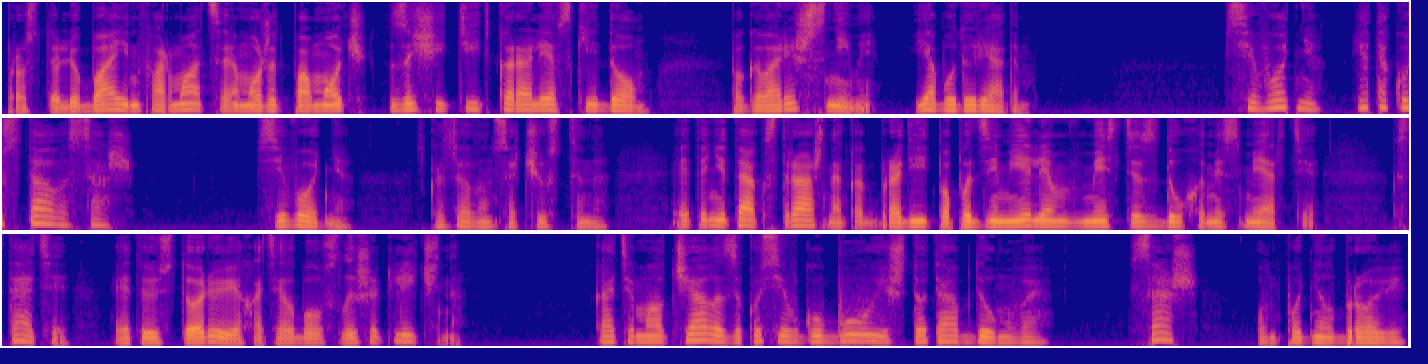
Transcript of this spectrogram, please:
«Просто любая информация может помочь защитить королевский дом. Поговоришь с ними, я буду рядом». «Сегодня? Я так устала, Саш». «Сегодня», — сказал он сочувственно. Это не так страшно, как бродить по подземельям вместе с духами смерти. Кстати, эту историю я хотел бы услышать лично». Катя молчала, закусив губу и что-то обдумывая. «Саш», — он поднял брови,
